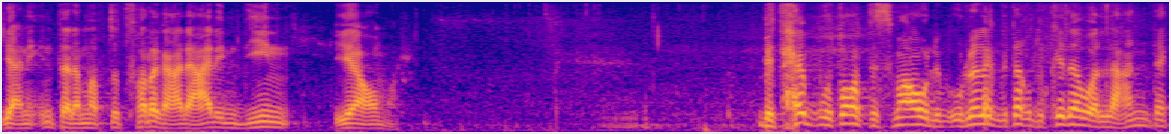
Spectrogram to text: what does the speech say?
يعني انت لما بتتفرج على عالم دين يا عمر. بتحبوا تقعد تسمعوا اللي بيقولوا لك بتاخده كده ولا عندك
